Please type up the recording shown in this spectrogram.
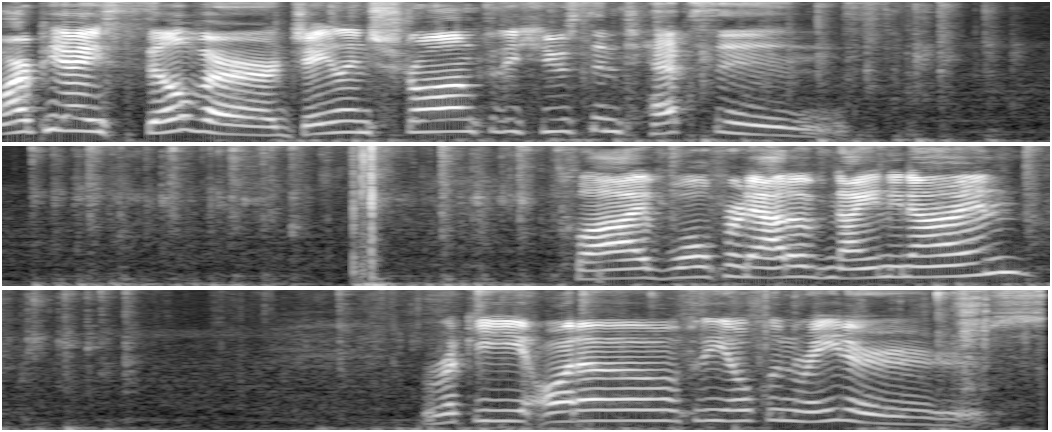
RPA Silver, Jaelen Strong for the Houston Texans. Clive Walford out of 99. Rookie auto for the Oakland Raiders.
